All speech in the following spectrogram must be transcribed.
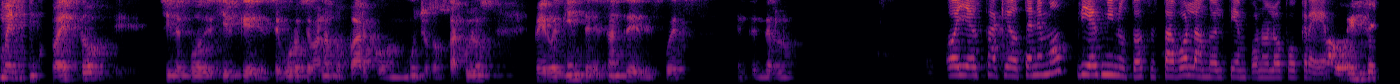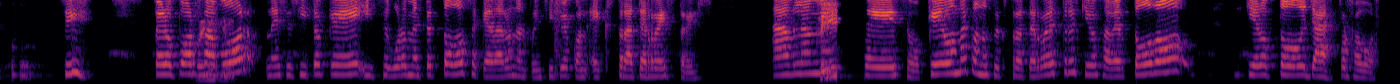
en, a esto, eh, sí les puedo decir que seguro se van a topar con muchos obstáculos, pero es bien interesante después entenderlo. Oye, Eustaquio, tenemos 10 minutos, está volando el tiempo, no lo puedo creer. Oh, ¿En serio? Sí, pero por favor, necesito que, y seguramente todos se quedaron al principio con extraterrestres. Háblame de eso. ¿Qué onda con los extraterrestres? Quiero saber todo quiero todo ya, por favor.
